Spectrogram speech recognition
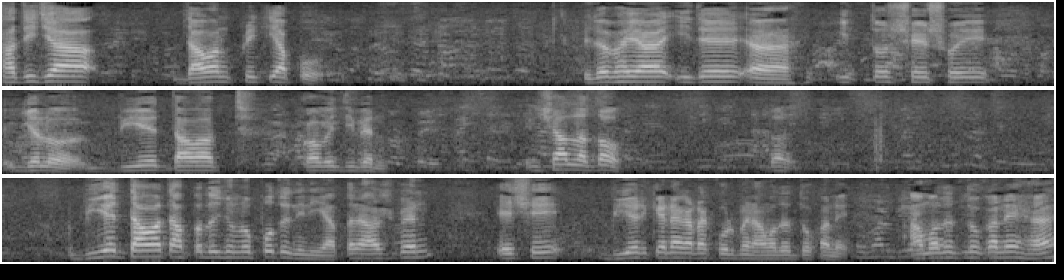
খাদিজা, দাওয়ান, প্রীতি আপু। হৃদয় ভাইয়া, ঈদে ঈদ তো শেষ হয়ে গেল। বিয়ের দাওয়াত কবে দিবেন? ইনশাল্লাহ দাও। দাও। বিয়ের দাওয়াত আপনাদের জন্য প্রতিদিনই। আপনারা আসবেন এসে বিয়ের কেনাকাটা করবেন আমাদের দোকানে। আমাদের দোকানে হ্যাঁ?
